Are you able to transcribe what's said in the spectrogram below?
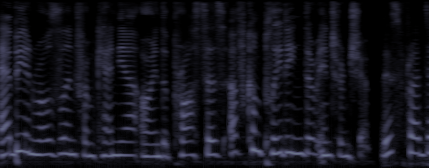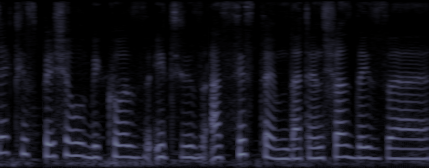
Abby and Rosalind from Kenya are in the process of completing their internship. This project is special because it is a system that ensures there's uh,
